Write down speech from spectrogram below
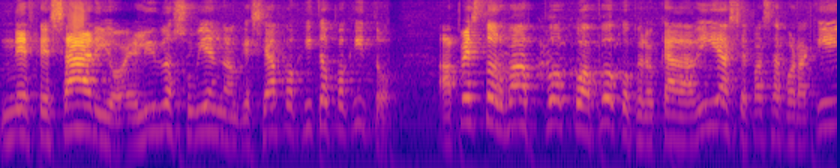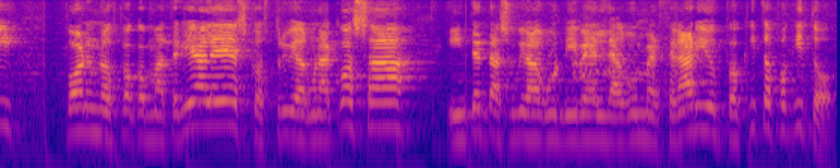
necesario el irlo subiendo, aunque sea poquito a poquito. Apestor va poco a poco, pero cada día se pasa por aquí, pone unos pocos materiales, construye alguna cosa, intenta subir algún nivel de algún mercenario, poquito a poquito.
